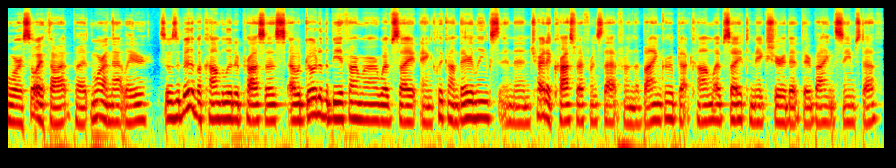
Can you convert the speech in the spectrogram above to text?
Or so I thought, but more on that later. So it was a bit of a convoluted process. I would go to the BFMR website and click on their links and then try to cross reference that from the buyinggroup.com website to make sure that they're buying the same stuff.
